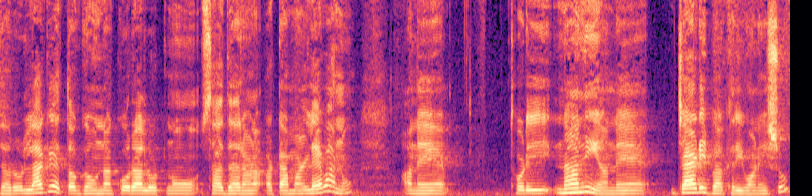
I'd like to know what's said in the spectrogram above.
જરૂર લાગે તો ઘઉંના કોરા લોટનું સાધારણ અટામણ લેવાનું અને થોડી નાની અને જાડી ભાખરી વણીશું.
